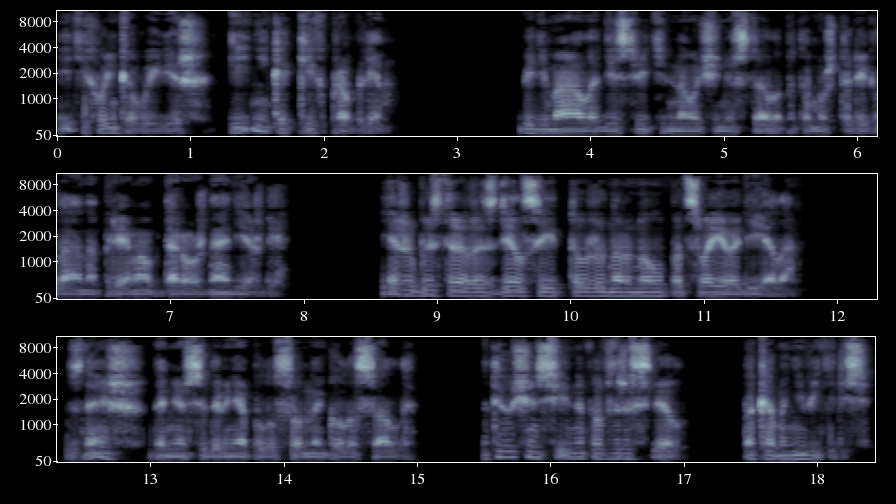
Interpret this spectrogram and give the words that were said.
и тихонько выйдешь, и никаких проблем. Видимо, Алла действительно очень устала, потому что легла она прямо в дорожной одежде. Я же быстро разделся и тоже нырнул под свое одеяло. — Знаешь, — донесся до меня полусонный голос Аллы, — а ты очень сильно повзрослел, пока мы не виделись.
